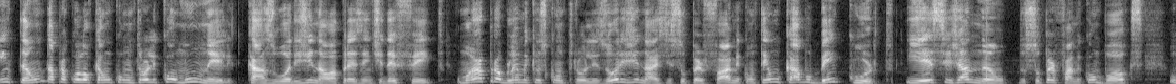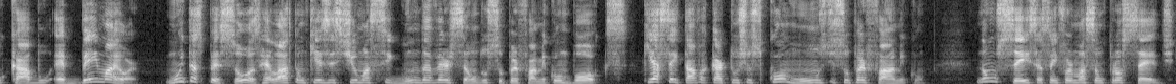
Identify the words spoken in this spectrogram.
Então dá para colocar um controle comum nele, caso o original apresente defeito. O maior problema é que os controles originais de Super Famicom têm um cabo bem curto. E esse já não, do Super Famicom Box, o cabo é bem maior. Muitas pessoas relatam que existia uma segunda versão do Super Famicom Box, que aceitava cartuchos comuns de Super Famicom. Não sei se essa informação procede.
